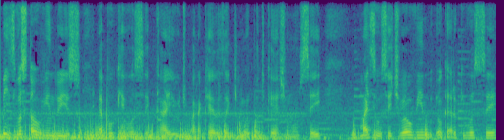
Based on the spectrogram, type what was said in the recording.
Bem, se você está ouvindo isso, é porque você caiu de paraquedas aqui no meu podcast, eu não sei. Mas se você estiver ouvindo, eu quero que você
